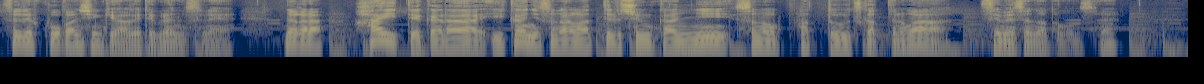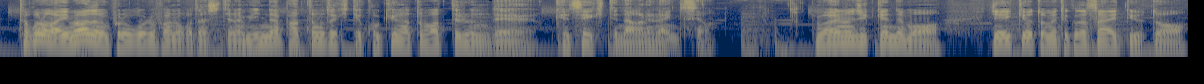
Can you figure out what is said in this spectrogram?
それで副交感神経を上げてくれるんですね。だから吐いてからいかにその上がってる瞬間にそのパットを打つかっていうのが生命線だと思うんですね。ところが今までのプロゴルファーの子たちっていうのはみんなパットの時って呼吸が止まってるんで血液って流れないんですよ。前の実験でもじゃあ息を止めてくださいって言うと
